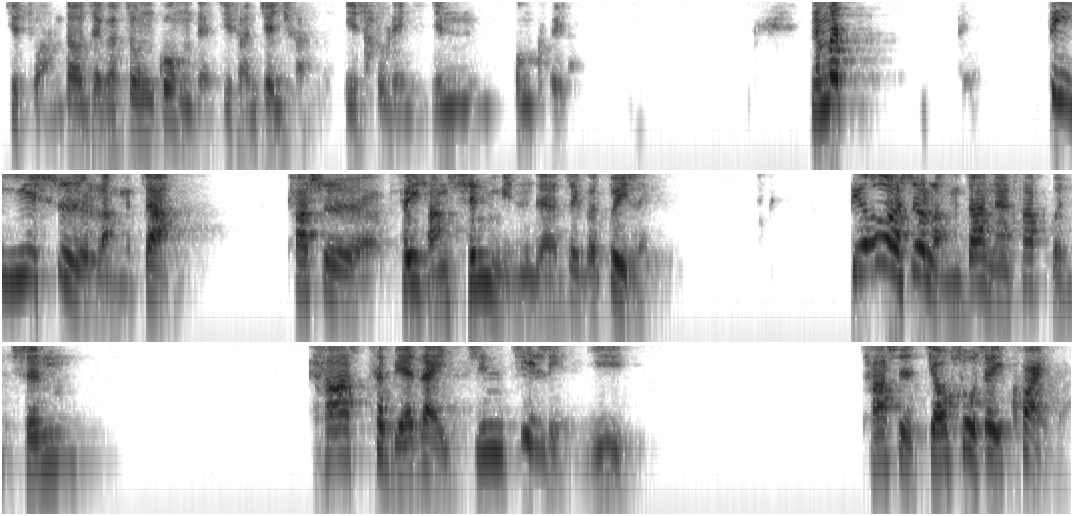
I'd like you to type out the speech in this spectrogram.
就转到这个中共的集团政权，因为苏联已经崩溃了。那么第一次冷战，它是非常鲜明的这个对垒；第二次冷战呢，它本身它特别在经济领域。它是教授这一块的，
